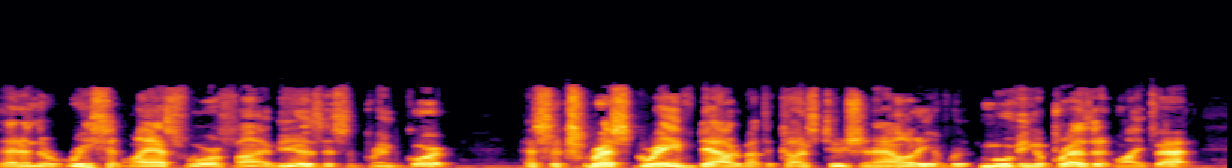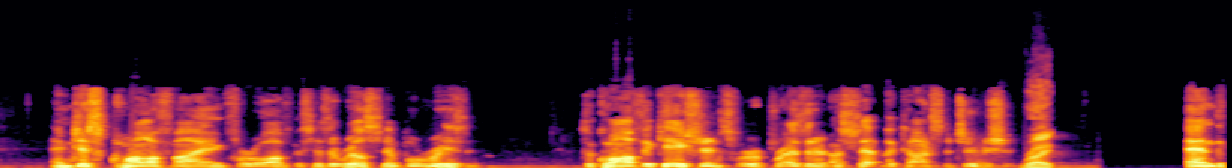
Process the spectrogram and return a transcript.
that in the recent last four or five years, the Supreme Court has expressed grave doubt about the constitutionality of removing a president like that and disqualifying for office. There's a real simple reason. The qualifications for a president are set in the Constitution, Right. and the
